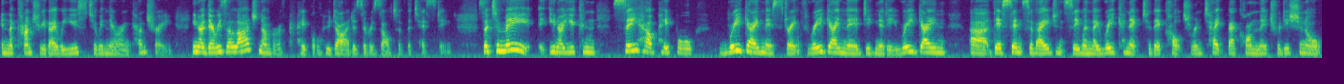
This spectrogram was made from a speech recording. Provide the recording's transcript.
in the country they were used to in their own country. You know, there is a large number of people who died as a result of the testing. So to me, you know, you can see how people regain their strength, regain their dignity, regain uh, their sense of agency when they reconnect to their culture and take back on their traditional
